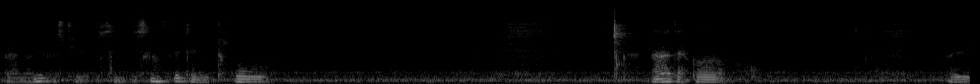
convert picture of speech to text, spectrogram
du mal celui-là. Parce que cette vis là en fait elle est trop. Ah d'accord. Ah oui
